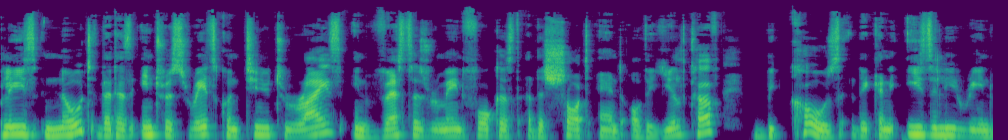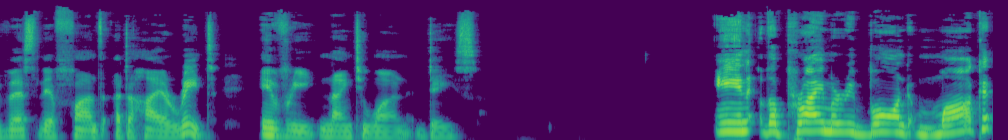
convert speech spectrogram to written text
Please note that as interest rates continue to rise, investors remain focused at the short end of the yield curve because they can easily reinvest their funds at a higher rate every 91 days. In the primary bond market,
